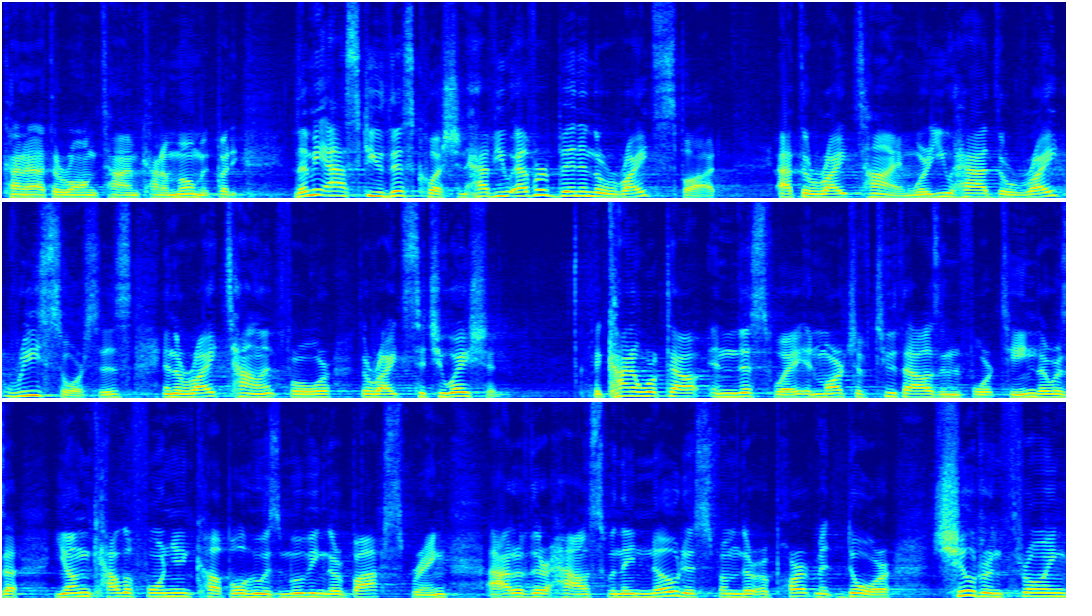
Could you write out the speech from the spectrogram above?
kind of at the wrong time kind of moment. But let me ask you this question Have you ever been in the right spot at the right time, where you had the right resources and the right talent for the right situation. It kind of worked out in this way. In March of 2014, there was a young Californian couple who was moving their box spring out of their house when they noticed from their apartment door children throwing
